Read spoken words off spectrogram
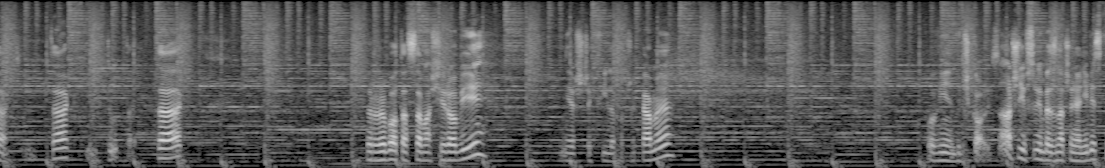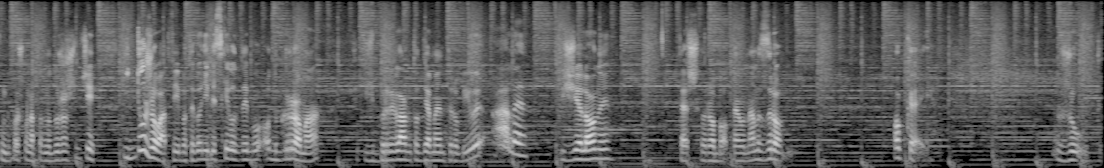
Tak, i tak, i tutaj, tak. Robota sama się robi. Jeszcze chwilę poczekamy powinien być kolis. No, czyli w sumie bez znaczenia niebieskim by poszło na pewno dużo szybciej i dużo łatwiej, bo tego niebieskiego tutaj było od groma. Jakieś brylanto diamenty robiły, ale zielony też robotę nam zrobił. Ok. Żółty.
